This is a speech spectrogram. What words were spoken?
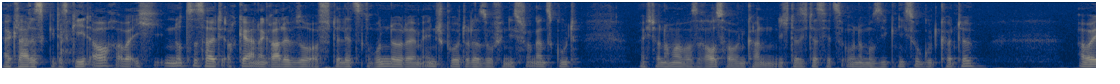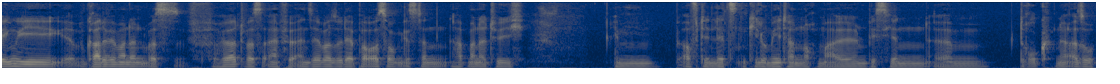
Ja klar, das, das geht auch, aber ich nutze es halt auch gerne, gerade so auf der letzten Runde oder im Endspurt oder so, finde ich es schon ganz gut weil ich da nochmal was raushauen kann. Nicht, dass ich das jetzt ohne Musik nicht so gut könnte. Aber irgendwie, gerade wenn man dann was hört, was für einen selber so der Power-Song ist, dann hat man natürlich im, auf den letzten Kilometern nochmal ein bisschen ähm, Druck. Ne? Also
